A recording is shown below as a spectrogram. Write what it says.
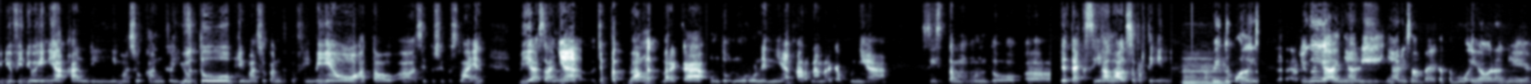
video-video ini akan dimasukkan ke YouTube, dimasukkan ke Vimeo atau situs-situs uh, lain biasanya cepet banget mereka untuk nuruninnya karena mereka punya sistem untuk uh, deteksi hal-hal seperti ini. Hmm. Tapi itu polisi juga ya nyari nyari sampai ketemu ya orangnya ya.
